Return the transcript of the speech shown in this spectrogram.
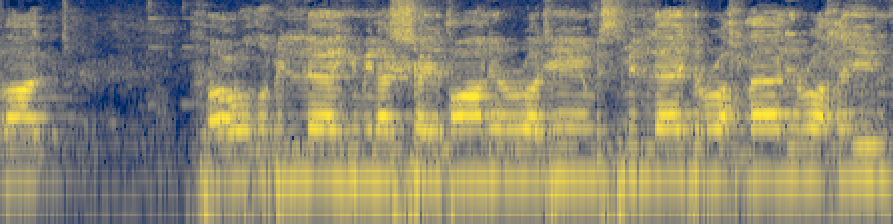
بعد فأعوذ بالله من الشيطان الرجيم بسم الله الرحمن الرحيم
